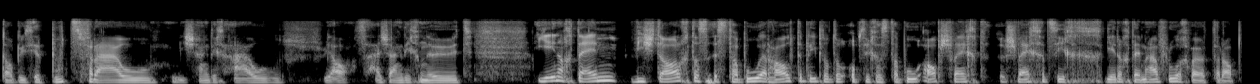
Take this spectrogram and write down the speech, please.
tabuisiert. Putzfrau ist eigentlich auch, ja, sagst eigentlich nicht. Je nachdem, wie stark das ein Tabu erhalten bleibt oder ob sich ein Tabu abschwächt, schwächen sich je nachdem auch Fluchwörter ab.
